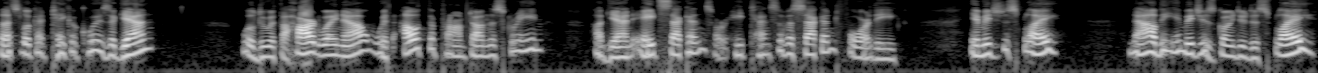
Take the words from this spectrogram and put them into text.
Let's look at take a quiz again. We'll do it the hard way now without the prompt on the screen. Again, 8 seconds or 8 tenths of a second for the image display. Now the image is going to display.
